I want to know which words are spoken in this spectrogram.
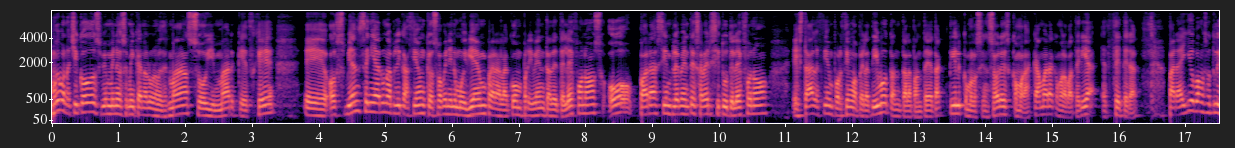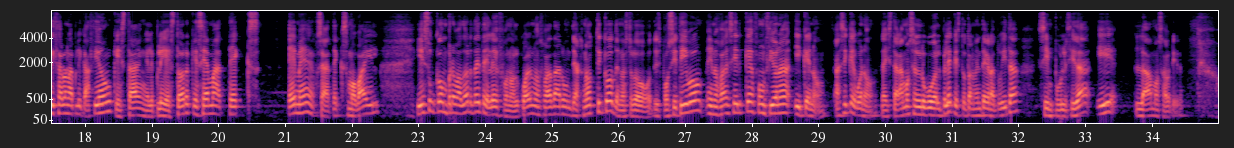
Muy buenas chicos, bienvenidos a mi canal una vez más, soy Márquez G. Eh, os voy a enseñar una aplicación que os va a venir muy bien para la compra y venta de teléfonos o para simplemente saber si tu teléfono está al 100% operativo, tanto la pantalla táctil como los sensores, como la cámara, como la batería, etc. Para ello vamos a utilizar una aplicación que está en el Play Store que se llama Tex M, o sea, Text Mobile, y es un comprobador de teléfono, el cual nos va a dar un diagnóstico de nuestro dispositivo y nos va a decir qué funciona y qué no. Así que bueno, la instalamos en el Google Play, que es totalmente gratuita, sin publicidad, y la vamos a abrir.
